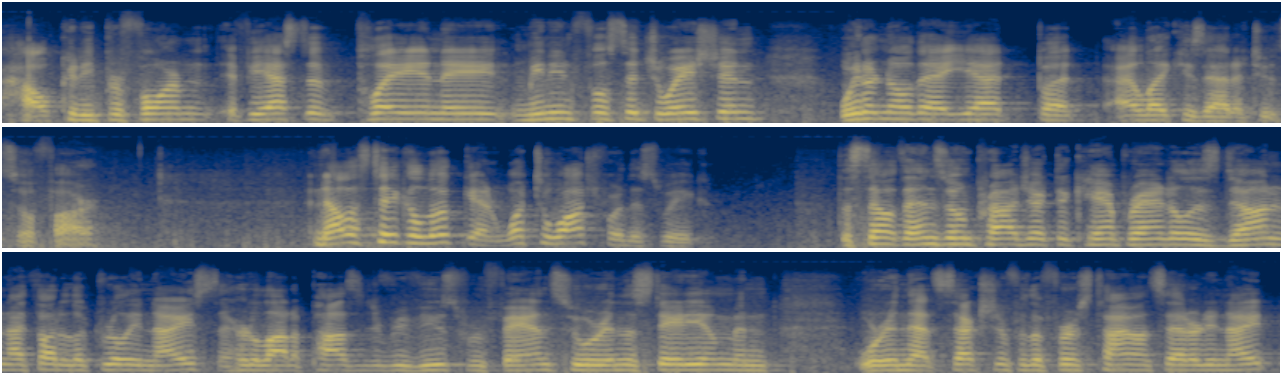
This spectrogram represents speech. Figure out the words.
how could he perform if he has to play in a meaningful situation? We don't know that yet, but I like his attitude so far. And now let's take a look at what to watch for this week. The South End Zone project at Camp Randall is done, and I thought it looked really nice. I heard a lot of positive reviews from fans who were in the stadium and were in that section for the first time on Saturday night.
